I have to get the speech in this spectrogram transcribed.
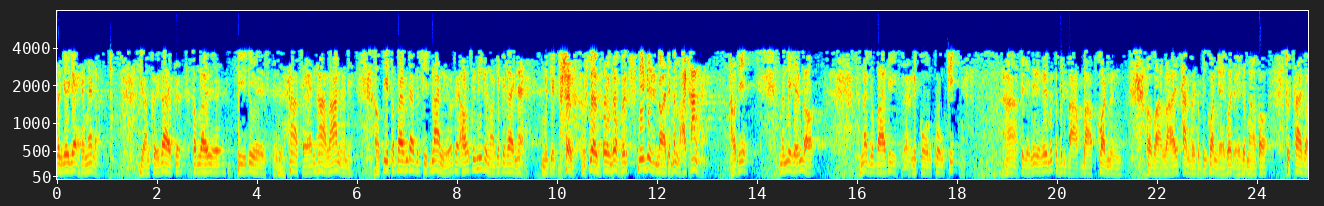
ตั้งเยอะแยะใช่ไหมล่ะอย่างเคยได้กำไรปีนี่ห้าแสนห้าล้านอันนี้เอาปีต่อไปมันได้เป็นสิบล้านนี่เอาสักนิดหน่อยจะเป็นไรแน่ มันจะเริ่มเริ่มเริ่มนิดนิดหน่อยแต่มันหลายครั้งเอาที่มันไม่เห็นหรอกนโยบายที่ในโกงโกงทิศเนี่ยอ่าแต่อย่างนี้นี่มันก็เป็นบาปบาปข้อหนึ่งพอบาปร้ายข้างไปก็เป็นก้อนใหญ่ก้อนใหญ่ขึ้นมาพอสุดท้ายก็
